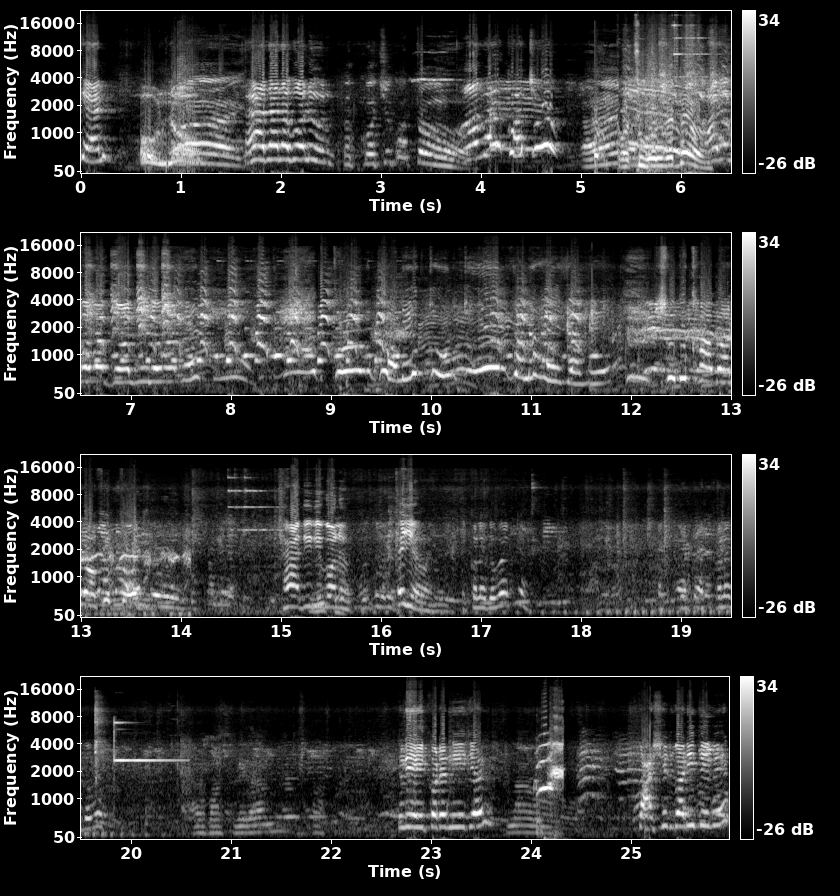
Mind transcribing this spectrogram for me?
কেন? ভাই, হ্যাঁ দাদা বলুন। তো কচু কত? আমার কচু? হ্যাঁ? কচু বলবে তো? আরে বাবা গল্প হয়ে যাবে। শুধু খাবার অপেক্ষা। হ্যাঁ দিদি বলো। এই যে এখানে দেবো একটা? একটা দেবো? তাহলে এই করে নিয়ে যান। পাশের বাড়ি দেবেন।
